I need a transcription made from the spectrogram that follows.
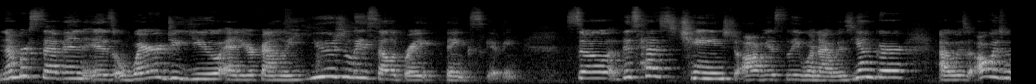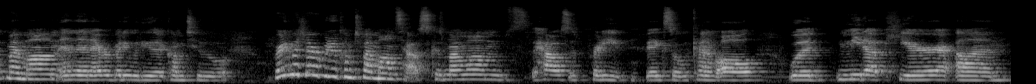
Number seven is where do you and your family usually celebrate Thanksgiving? So this has changed obviously when I was younger. I was always with my mom and then everybody would either come to, pretty much everybody would come to my mom's house because my mom's house is pretty big so we kind of all would meet up here. Um,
